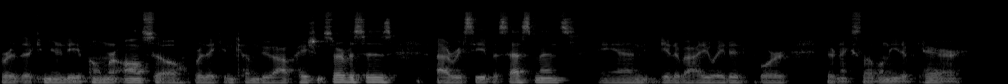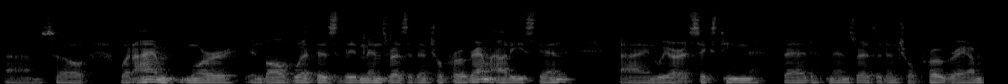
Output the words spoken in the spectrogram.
for the community of Homer also, where they can come do outpatient services, uh, receive assessments, and get evaluated for their next level need of care. Um, so, what I'm more involved with is the men's residential program out East End. Uh, and we are a 16 bed men's residential program.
